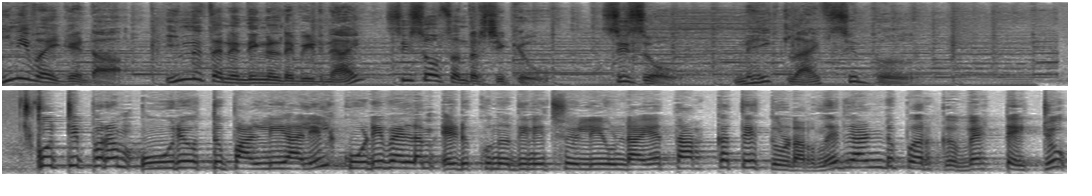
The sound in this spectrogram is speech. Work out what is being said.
ഇനി വൈകേണ്ട. ഇന്ന് തന്നെ നിങ്ങളുടെ വീടിനായി സിസോ സന്ദർശിക്കൂ. സിസോ മേക്ക് ലൈഫ് സിമ്പിൾ കുറ്റിപ്പുറം ഊരോത്ത് പള്ളിയാലിൽ കുടിവെള്ളം എടുക്കുന്നതിനെ ചൊല്ലിയുണ്ടായ തർക്കത്തെ തുടർന്ന് രണ്ടു പേർക്ക് വെട്ടേറ്റു.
